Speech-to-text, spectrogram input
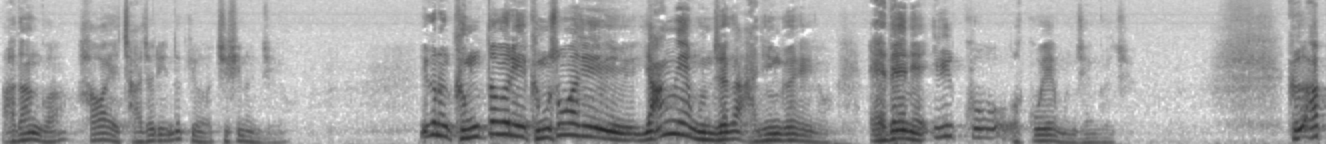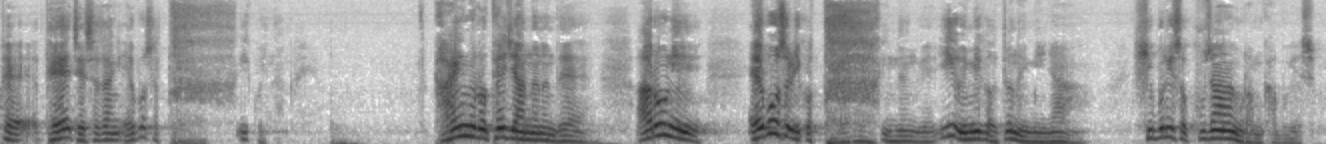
아담과 하와의 좌절이 느껴지시는지요? 이거는 금덩어리, 금송아지 양의 문제가 아닌 거예요. 에덴의 잃고 얻고의 문제인 거죠. 그 앞에 대제사장 에봇을 탁 입고 있는 거예요. 가인으로 되지 않는데 아론이 에봇을 입고 탁 있는 거예요. 이 의미가 어떤 의미냐? 히브리서 9장으로 한번 가보겠습니다.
